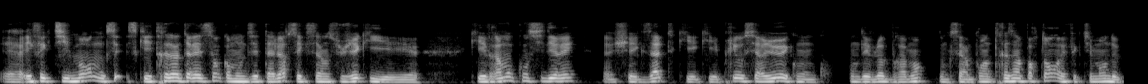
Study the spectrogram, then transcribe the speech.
Effectivement, donc ce qui est très intéressant, comme on disait tout à l'heure, c'est que c'est un sujet qui est, qui est vraiment considéré chez Exalt, qui est, qui est pris au sérieux et qu'on développe vraiment. Donc c'est un point très important, effectivement, de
